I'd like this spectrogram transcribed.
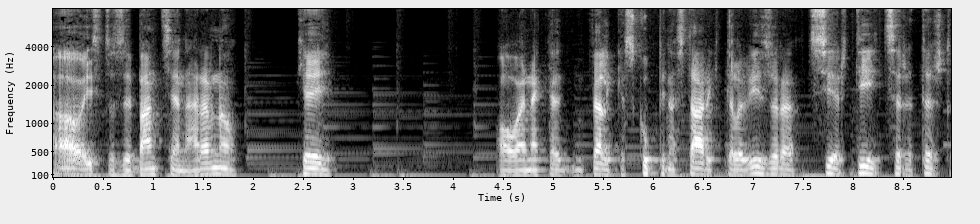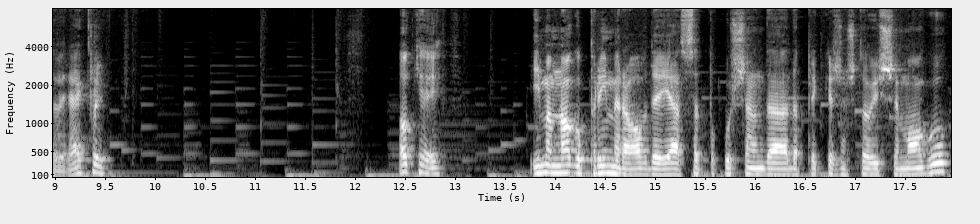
ovo isto zebancija, naravno, okej, okay ovo je neka velika skupina starih televizora, CRT, CRT, što bi rekli. Ok, ima mnogo primjera ovde, ja sad pokušavam da, da prikažem što više mogu.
